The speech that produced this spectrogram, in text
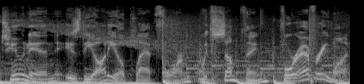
TuneIn is the audio platform with something for everyone.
